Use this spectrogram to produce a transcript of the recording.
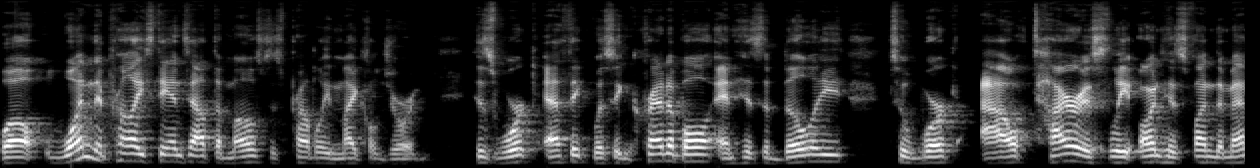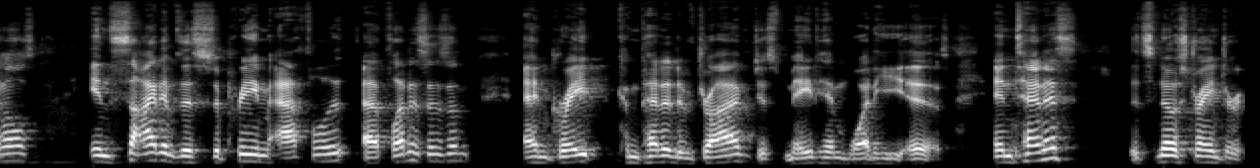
Well, one that probably stands out the most is probably Michael Jordan. His work ethic was incredible, and his ability to work out tirelessly on his fundamentals inside of this supreme athleticism and great competitive drive just made him what he is. In tennis, it's no stranger.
